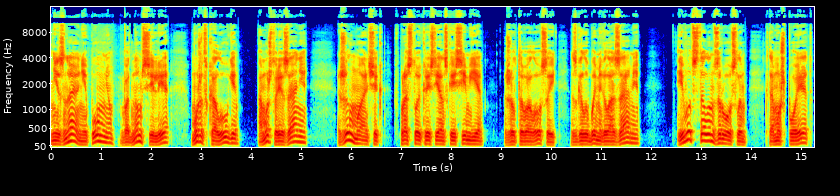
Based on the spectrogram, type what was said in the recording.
Не знаю, не помню, в одном селе может, в Калуге, а может, в Рязани, жил мальчик в простой крестьянской семье, желтоволосый, с голубыми глазами. И вот стал он взрослым, к тому ж поэт,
